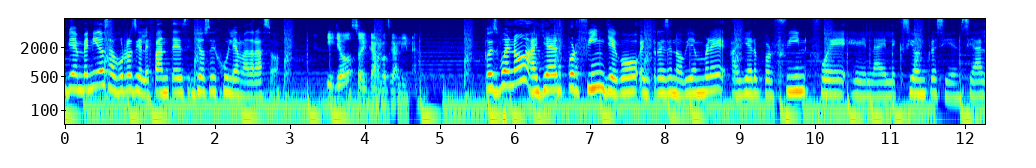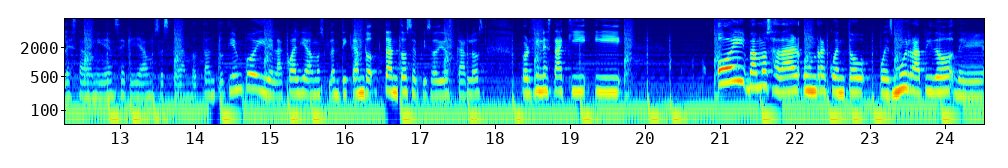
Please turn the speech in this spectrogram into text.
Bienvenidos a Burros y Elefantes, yo soy Julia Madrazo. Y yo soy Carlos Galina. Pues bueno, ayer por fin llegó el 3 de noviembre, ayer por fin fue eh, la elección presidencial estadounidense que llevamos esperando tanto tiempo y de la cual llevamos platicando tantos episodios, Carlos. Por fin está aquí y hoy vamos a dar un recuento pues muy rápido de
